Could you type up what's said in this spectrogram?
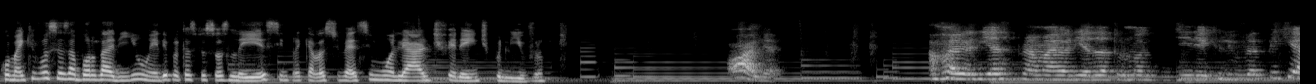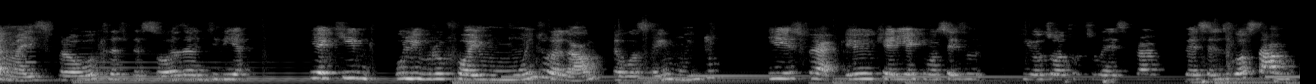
como é que vocês abordariam ele para que as pessoas lessem, para que elas tivessem um olhar diferente para o livro? Olha, a maioria, para a maioria da turma, eu diria que o livro é pequeno, mas para outras pessoas eu diria que o livro foi muito legal, eu gostei muito e eu queria que vocês, que os outros lessem para ver se eles gostavam,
